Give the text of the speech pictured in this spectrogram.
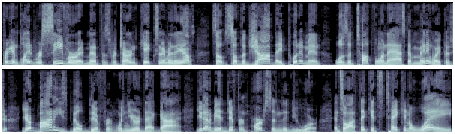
Friggin' played receiver at Memphis, return kicks and everything else. So, so the job they put him in was a tough one to ask him anyway, because your your body's built different when you're that guy. You got to be a different person than you were, and so I think it's taken away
